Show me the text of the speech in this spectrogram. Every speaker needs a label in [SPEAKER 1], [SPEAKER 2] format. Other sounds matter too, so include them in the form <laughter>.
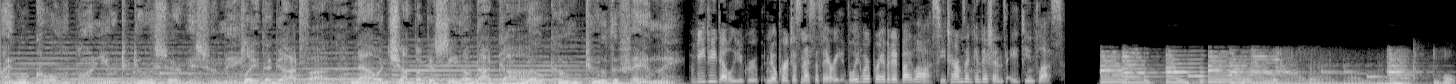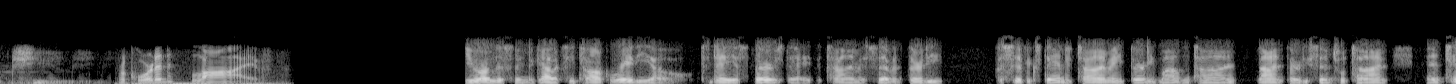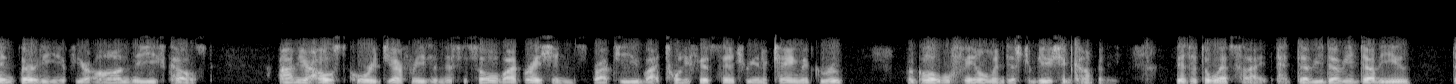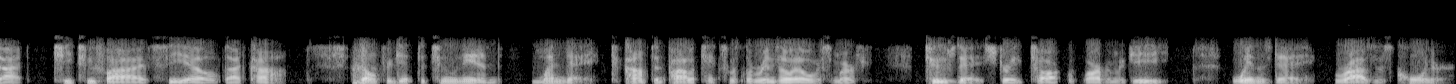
[SPEAKER 1] I will call upon you to do a service for me.
[SPEAKER 2] Play The Godfather now at ChumbaCasino.com.
[SPEAKER 1] Welcome to the family.
[SPEAKER 3] VGW Group. No purchase necessary. Void where prohibited by law. See terms and conditions. 18 plus.
[SPEAKER 4] Talk shoes. Recorded live.
[SPEAKER 5] You are listening to Galaxy Talk Radio. Today is Thursday. The time is 7:30 Pacific Standard Time, 8:30 Mountain Time, 9:30 Central Time, and 10:30 if you're on the East Coast. I'm your host Corey Jeffries, and this is Soul Vibrations, brought to you by 25th Century Entertainment Group, a global film and distribution company. Visit the website at www.t25cl.com. Don't forget to tune in Monday to Compton Politics with Lorenzo Elvis Murphy. Tuesday, Straight Talk with Barbara McGee. Wednesday, Roz's Corner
